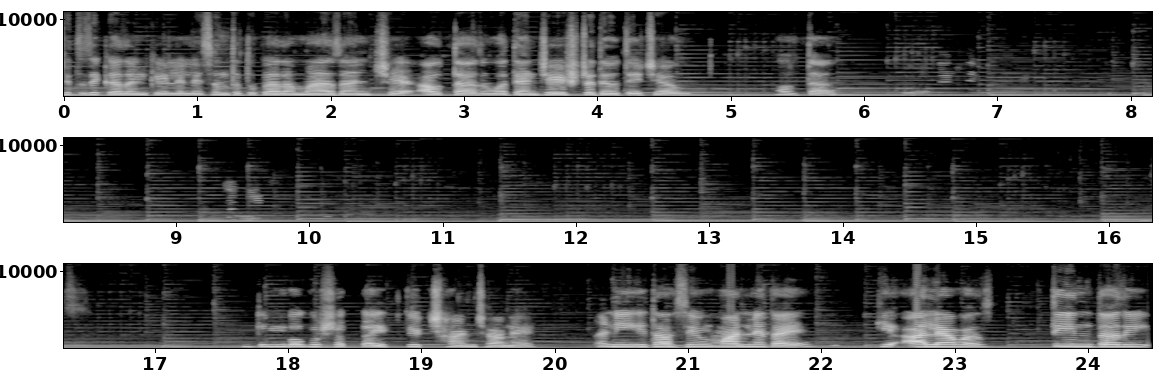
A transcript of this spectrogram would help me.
चित्रीकरण केलेले संत तुकाराम महाराजांचे अवतार व त्यांचे इष्टदेवतेचे अव- अवतार. तुम्ही बघू शकता इतके छान छान आहे. आणि इथं अशी मान्यता आहे की आल्यावर तीन तरी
